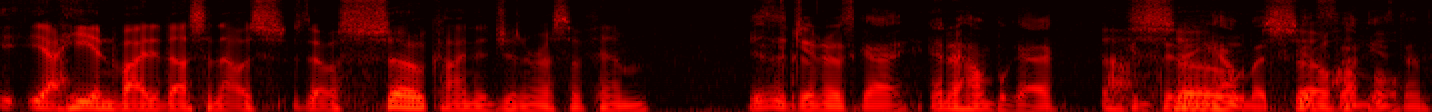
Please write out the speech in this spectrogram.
Y- Yeah, he invited us, and that was that was so kind and generous of him. He's a generous guy and a humble guy, Oh, considering so how much so good stuff he's done.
